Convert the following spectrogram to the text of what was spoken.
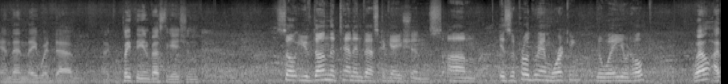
and then they would um, uh, complete the investigation. So you've done the 10 investigations. Um, is the program working the way you would hope? Well, I,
